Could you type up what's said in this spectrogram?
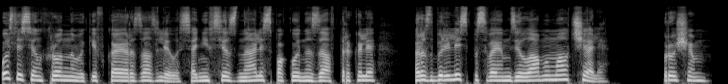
После синхронного кивка я разозлилась. Они все знали, спокойно завтракали, разбрелись по своим делам и молчали. Впрочем,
